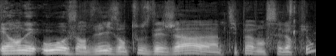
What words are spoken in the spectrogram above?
Et on en est où aujourd'hui? Ils ont tous déjà un petit peu avancé leur pion?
